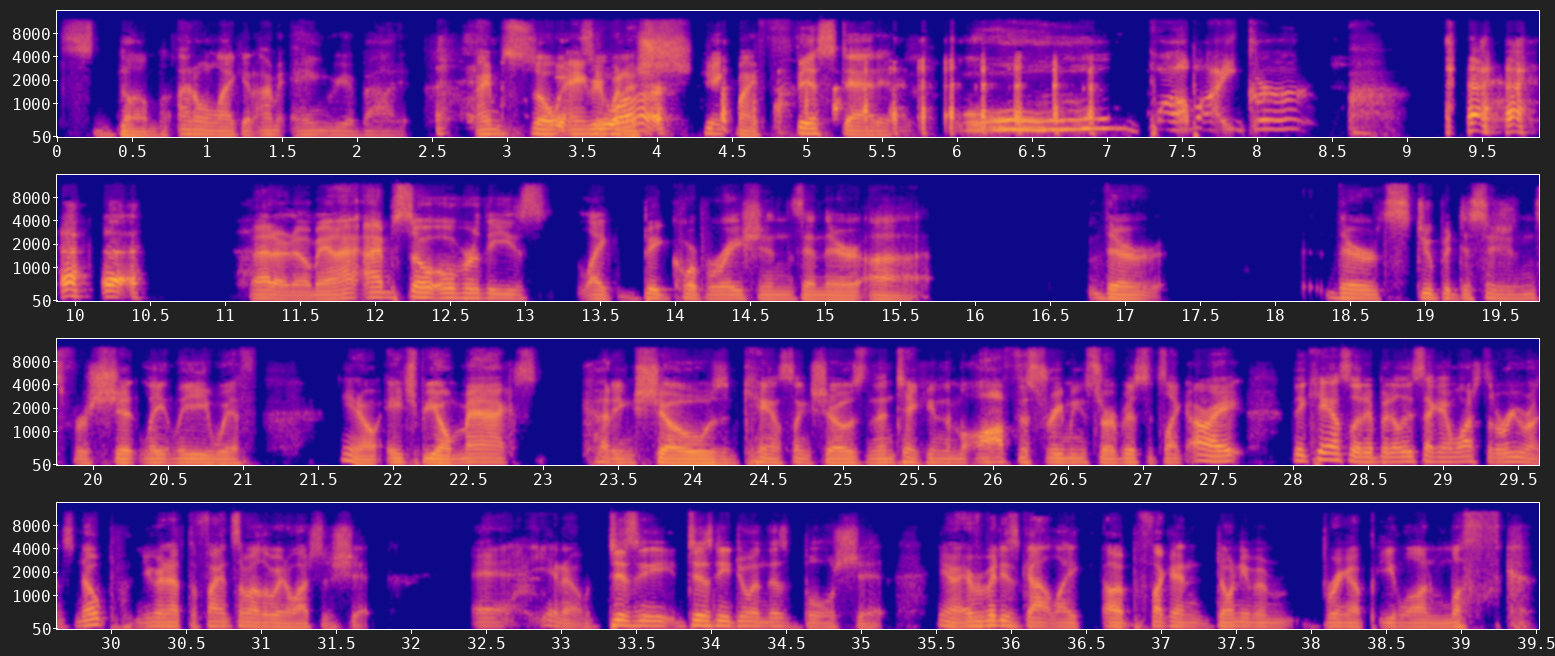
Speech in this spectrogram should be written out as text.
It's dumb. I don't like it. I'm angry about it. I'm so Yes, angry. you I'm gonna shake my fist at it. Oh, Bob Iger. I don't know, man. I, I'm so over these like big corporations and their uh their their stupid decisions for shit lately with you know HBO Max cutting shows and canceling shows and then taking them off the streaming service. It's like, all right, they canceled it, but at least I can watch the reruns. Nope, you're gonna have to find some other way to watch this shit. And you know, Disney Disney doing this bullshit. You know, everybody's got like a fucking don't even bring up Elon Musk,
